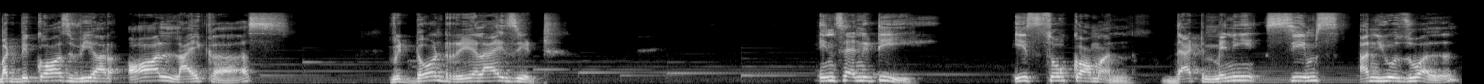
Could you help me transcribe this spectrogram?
But because we are all like us, we don't realize it. Insanity is so common that many seems unusual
